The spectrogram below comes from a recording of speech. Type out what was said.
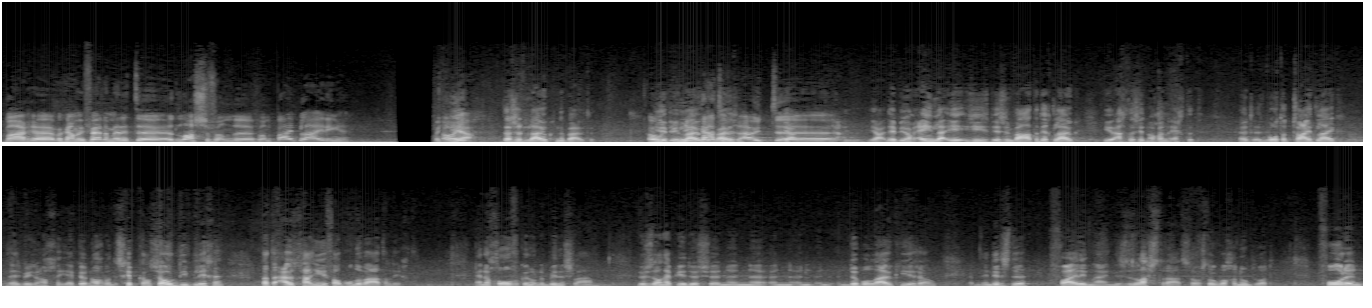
Maar eh, we gaan weer verder met het, eh, het lassen van de, van de pijpleidingen. Wat je Oh hier- ja. Dat is het luik naar buiten. Oh, heb je een nu luik gaat naar het eruit. eh, Ja, dan heb je nog één luik. Je ziet, Het is een waterdicht luik. Hierachter zit nog een echt het, het, het luik. Dat heb je, nog, heb nog, want het schip kan zo diep liggen dat de uitgang hiervan onder water ligt. En de golven kunnen ook naar binnen slaan. Dus dan heb je dus een, een, een, een, een, een dubbel luik hier zo. En dit is de filing line, dit is de laststraat zoals het ook wel genoemd wordt. Voorin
